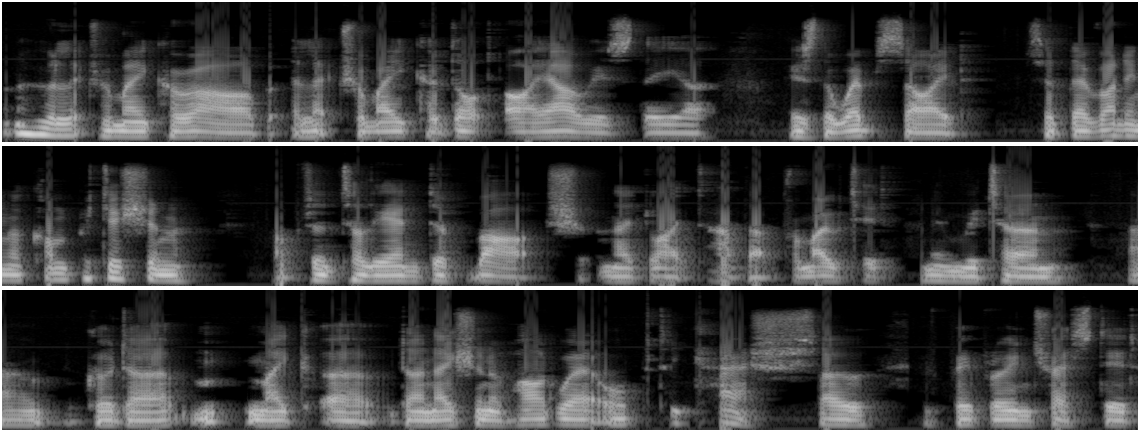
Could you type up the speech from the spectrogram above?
I don't know who Electromaker are, but electromaker.io is the uh, is the website. Said they're running a competition up until the end of March, and they'd like to have that promoted, and in return um, could uh, make a donation of hardware or cash. So if people are interested,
